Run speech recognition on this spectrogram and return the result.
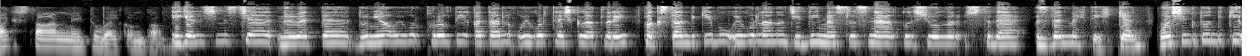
Pakistan need to welcome them. Egallishimizcha, navbatda Dunyo Uyg'ur qurultiyi qatorliq Uyg'ur tashkilotlari Pokistondagi bu Uyg'urlarning jiddiy masalasini hal qilish yo'llari ustida izlanmoqda ekan. Washingtondagi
